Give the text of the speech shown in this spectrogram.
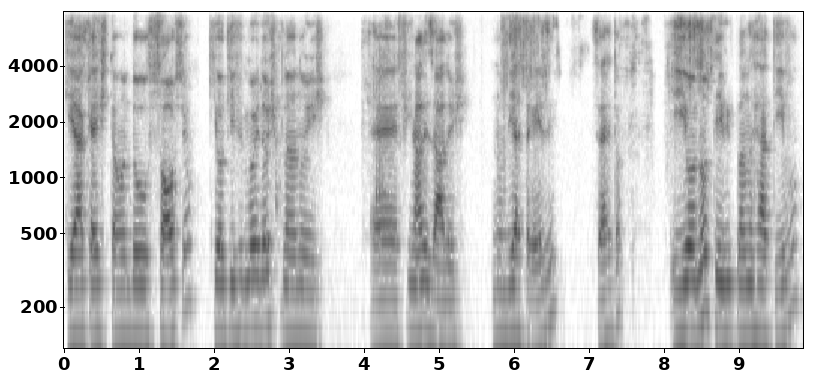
que é a questão do sócio, que eu tive meus dois planos é, finalizados no dia 13, certo? E eu não tive plano reativo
